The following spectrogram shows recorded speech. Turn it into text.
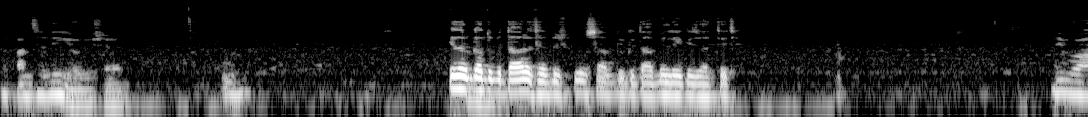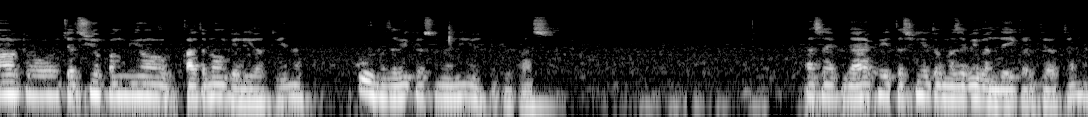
خیال سے نہیں ہوگی شاید. ادھر کا تو بتا رہے تھے بشکور صاحب کی کتابیں لے کے جاتے تھے۔ نہیں وہ وہاں تو چرسیوں پنگیوں قاتلوں کے لیے ہوتی ہیں نا۔ مذہبی کے اس میں نہیں ہوتی کوئی خاص۔ ایسا جا رہا کہ یہ تصویر تو مذہبی بندے ہی کرتے ہوتے ہیں نا۔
